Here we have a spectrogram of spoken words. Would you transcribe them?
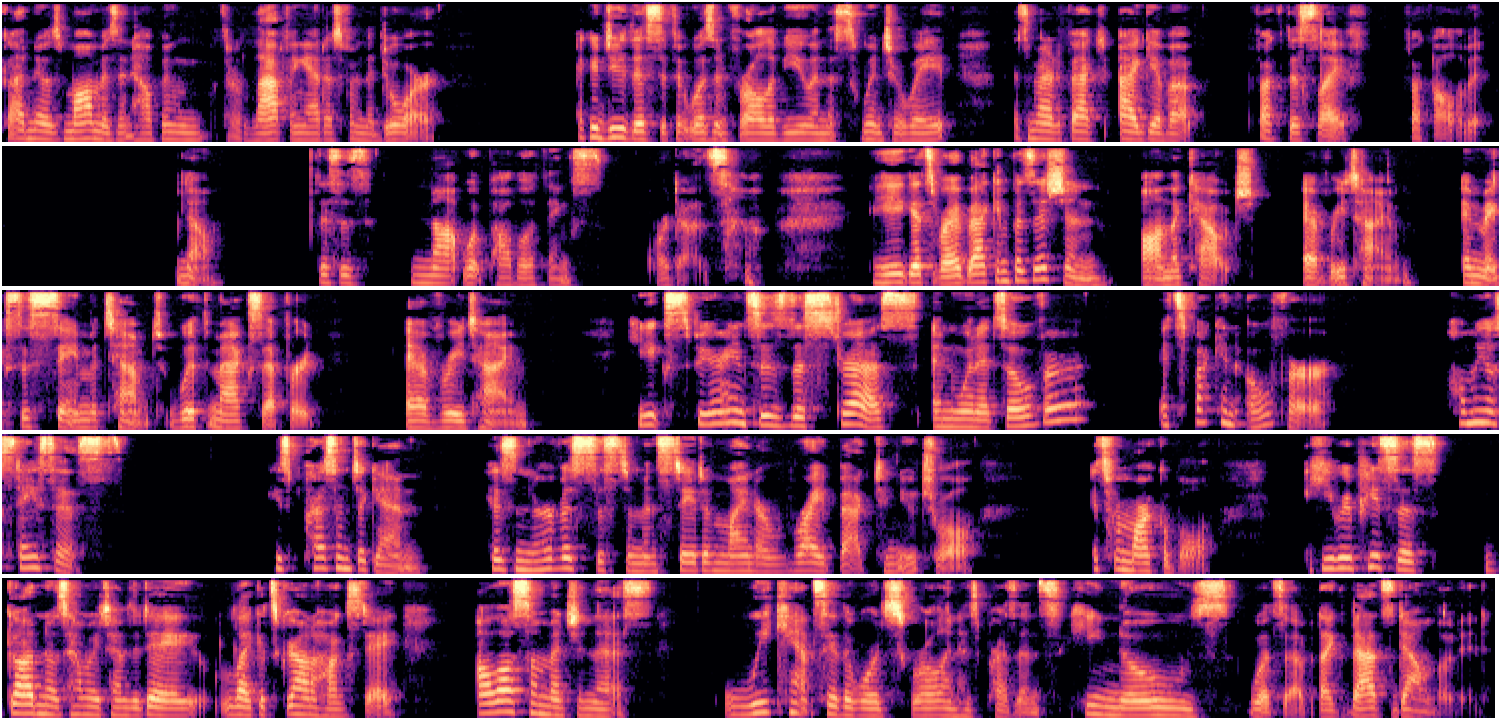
God knows Mom isn't helping with her laughing at us from the door. I could do this if it wasn't for all of you and this winter weight. As a matter of fact, I give up. Fuck this life. Fuck all of it. No, this is not what Pablo thinks or does. he gets right back in position on the couch every time and makes the same attempt with max effort every time. He experiences the stress, and when it's over, it's fucking over. Homeostasis. He's present again. His nervous system and state of mind are right back to neutral. It's remarkable. He repeats this God knows how many times a day, like it's Groundhog's Day. I'll also mention this. we can't say the word squirrel in his presence. He knows what's up. Like that's downloaded.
